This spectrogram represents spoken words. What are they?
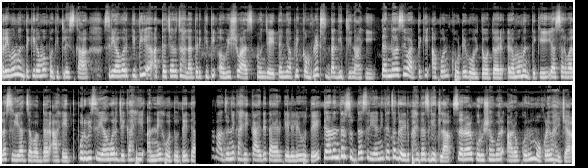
रेवा म्हणते की रमा बघितलेस का? स्त्रियावर किती अत्याचार झाला तरी किती अविश्वास? म्हणजे त्यांनी आपली कंप्लेंट सुद्धा घेतली नाही. त्यांना असे वाटते की आपण खोटे बोलतो. तर रमा म्हणते की या सर्वाला स्त्रिया जबाबदार आहेत. पूर्वी स्त्रियांवर जे काही अन्याय होत होते त्या बाजूने काही कायदे तयार केलेले होते. त्यानंतर सुद्धा स्त्रियांनी त्याचा गैरफायदाच घेतला. सरळ पुरुषांवर आरोप करून मोकळे व्हायच्या.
